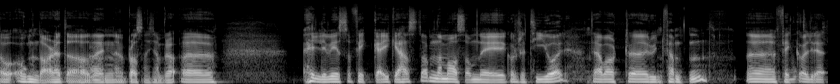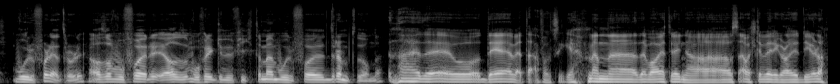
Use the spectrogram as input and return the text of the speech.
Ogndal heter det, den plassen jeg kommer fra. Eh, heldigvis så fikk jeg ikke hest, da, men jeg masa om det i kanskje ti år, til jeg ble eh, rundt 15. Eh, fikk aldri Hvorfor det, tror du? Altså, hvorfor, altså, hvorfor ikke du fikk det, men hvorfor drømte du om det? Nei, det er jo Det vet jeg faktisk ikke. Men det var et eller annet altså, Jeg har alltid vært glad i dyr, da.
